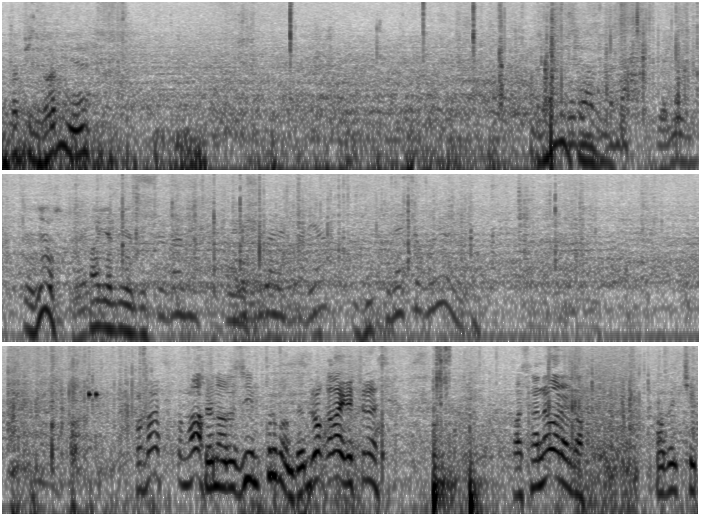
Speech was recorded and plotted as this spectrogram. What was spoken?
Bunda pil var mı ya? Geliyor. Ha geldi geldi. Şuradan böyle şuradan yukarıya. Güneş çok vuruyor ya. Buradan çıktım ha. Ben arızayım kurban ben. Yok kadar gittiniz. Başka ne var orada? Abi çek.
